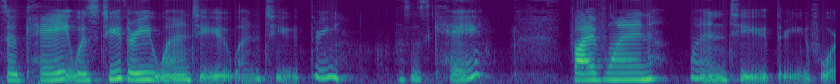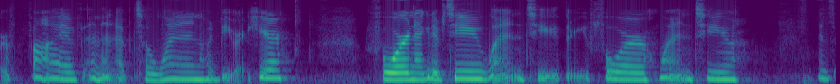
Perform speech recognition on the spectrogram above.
So K was 2, 3, 1, 2, 1, 2, 3. This is K. 5, 1, 1, 2, 3, 4, 5, and then up to 1 would be right here. 4, negative 2, 1, 2, 3, 4, 1, 2 is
